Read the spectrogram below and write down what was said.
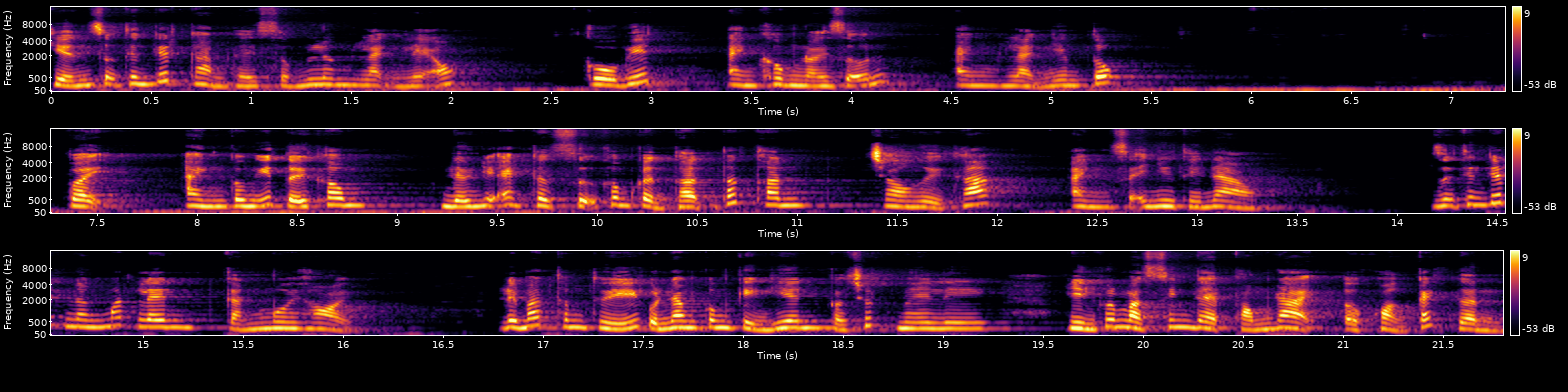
khiến sự Thiên Tuyết cảm thấy sống lưng lạnh lẽo. Cô biết anh không nói giỡn, anh là nghiêm túc. Vậy anh có nghĩ tới không? Nếu như em thật sự không cẩn thận thất thân cho người khác, anh sẽ như thế nào? Dự Thiên Tuyết nâng mắt lên, cắn môi hỏi. Đôi mắt thâm thúy của Nam Công Kình Hiên có chút mê ly, nhìn khuôn mặt xinh đẹp phóng đại ở khoảng cách gần,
